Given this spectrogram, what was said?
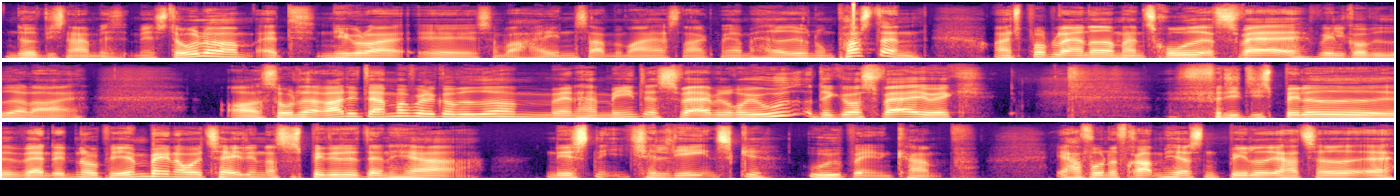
noget, vi snakkede med, med Ståle om, at Nikolaj, øh, som var herinde sammen med mig og snakkede med ham, havde jo nogle påstande. Og han spurgte blandt andet, om han troede, at Sverige ville gå videre eller ej. Og Ståle havde ret i, Danmark ville gå videre, men han mente, at Sverige ville ryge ud, og det gjorde Sverige jo ikke. Fordi de spillede vandt 1-0 på hjemmebane over Italien, og så spillede de den her næsten italienske udebanekamp. Jeg har fundet frem her sådan et billede, jeg har taget af,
